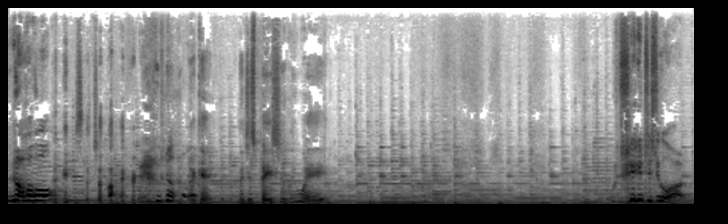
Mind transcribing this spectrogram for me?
No. You're such a liar. Okay, then just patiently wait. She just are. Ding.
